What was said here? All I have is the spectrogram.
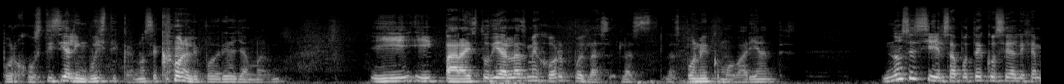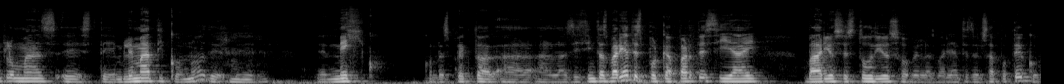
por justicia lingüística, no sé cómo le podría llamar. ¿no? Y, y para estudiarlas mejor, pues las, las, las pone como variantes. No sé si el zapoteco sea el ejemplo más este, emblemático ¿no? de, de- de México con respecto a, a- a las distintas variantes, porque aparte sí hay varios estudios sobre las variantes del zapoteco.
